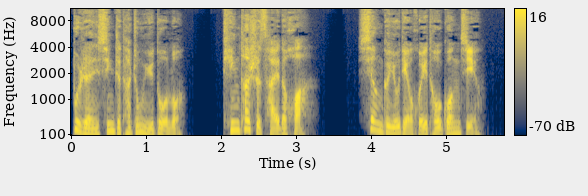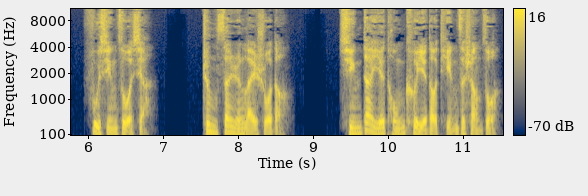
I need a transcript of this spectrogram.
不忍心着他终于堕落，听他是才的话，像个有点回头光景，复行坐下。正三人来说道：“请大爷同客爷到亭子上坐，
